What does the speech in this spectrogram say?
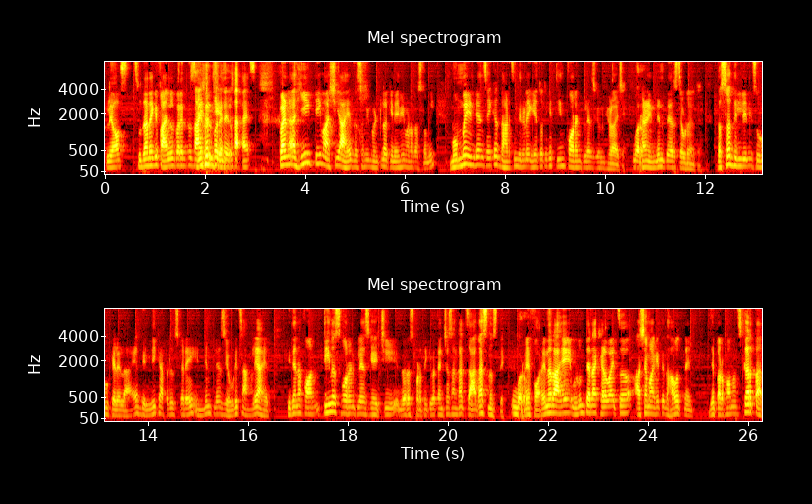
प्ले ऑफ सुद्धा नाही की फायनल पर्यंत पण ही टीम अशी आहे जसं मी म्हटलं की नेहमी म्हणत असतो मी मुंबई इंडियन्स एकच धाडसी निर्णय घेत होते की तीन फॉरेन प्लेयर्स घेऊन बरोबर. कारण इंडियन प्लेयर्स तेवढे होते. तसं दिल्लीने सुरू केलेलं आहे. दिल्ली कॅपिटल्सकडे इंडियन प्लेयर्स एवढे चांगले आहेत की त्यांना फॉरेन तीनच फॉरेन प्लेयर्स घ्यायची गरज पडते किंवा त्यांच्या संघात जागाच नसते. बरोबर. म्हणजे फॉरेनर आहे म्हणून त्यांना खेळवायचं अशा मागे ते धावत नाहीत. जे परफॉर्मन्स करतात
